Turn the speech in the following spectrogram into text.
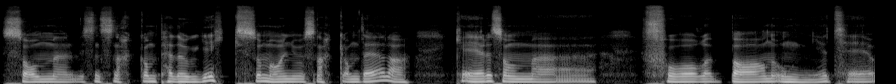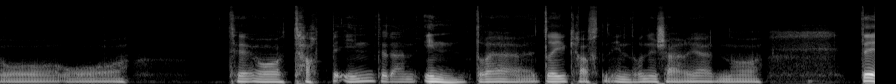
Som uh, Hvis en snakker om pedagogikk, så må en jo snakke om det, da. Hva er det som får barn og unge til å til å tappe inn til den indre drivkraften, indre nysgjerrigheten. og det,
